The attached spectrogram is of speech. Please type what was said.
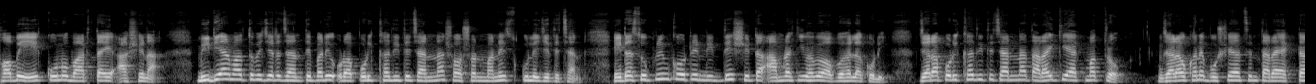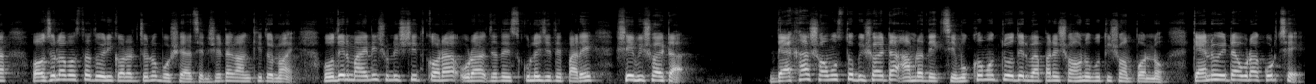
হবে, কোনো বার্তায় আসে না। মিডিয়ার মাধ্যমে যেটা জানতে পারি, ওরা পরীক্ষা দিতে চান না, সসম্মানে স্কুলে যেতে চান। এটা সুপ্রিম কোর্টের নির্দেশ, সেটা আমরা কীভাবে অবহেলা করি? যারা পরীক্ষা দিতে চান না, তারাই কি একমাত্র। যারা ওখানে বসে আছেন, তারা একটা অচলাবস্থা তৈরি করার জন্য বসে আছেন, সেটা কাঙ্ক্ষিত নয়। ওদের মাইনে সুনিশ্চিত করা, ওরা যাতে স্কুলে যেতে পারে, সে বিষয়টা। দেখা সমস্ত বিষয়টা আমরা দেখছি। মুখ্যমন্ত্রী ওদের ব্যাপারে সহানুভূতি সম্পন্ন। কেন এটা ওরা করছে?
